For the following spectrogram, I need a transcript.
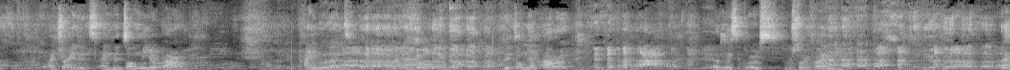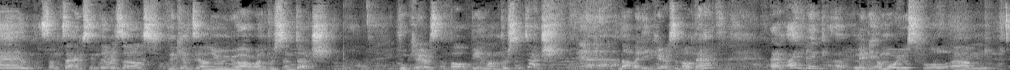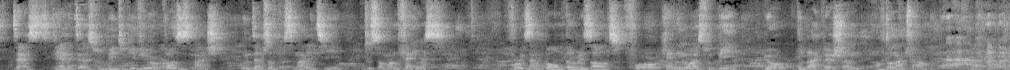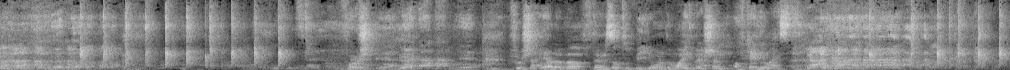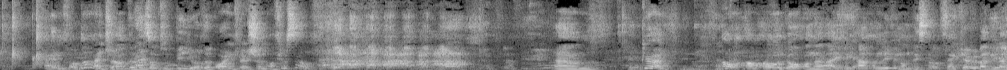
I tried it, and they told me you're Arab. I knew that. they told me I'm Arab. At least it works. It works fine. and sometimes in the results, they can tell you you are 1% Dutch. Who cares about being 1% Dutch? Nobody cares about that. And I think uh, maybe a more useful um, test, DNA test, would be to give you a closest match in terms of personality to someone famous. For example, the results for Kanye West would be you're the black version of Donald Trump. For, for Shia LaBeouf, the result would be you're the white version of Kanye West. and for Donald Trump, the result would be you're the orange version of yourself. Um, good. Oh, I, I won't go on. A, I think I'm, I'm leaving on this note. Thank you, everybody.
